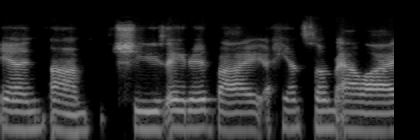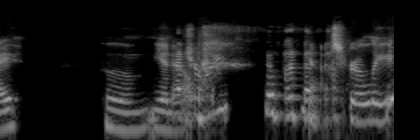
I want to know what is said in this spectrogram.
And um, she's aided by a handsome ally whom, you know, naturally. naturally.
